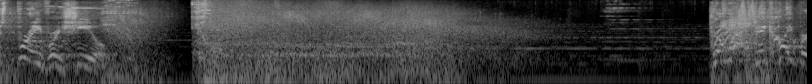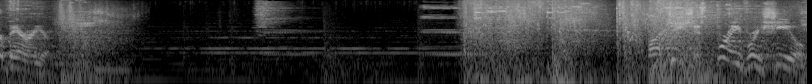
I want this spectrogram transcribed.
Audacious Bravery Shield! Galactic Hyper Barrier! Audacious Bravery Shield!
